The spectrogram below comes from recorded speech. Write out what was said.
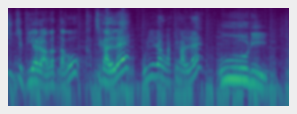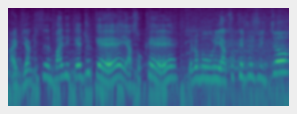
2주째 비아를 안 갔다고? 같이 갈래? 우리랑 같이 갈래? 우리 아이 비아키스는 빨리 깨줄게 약속해 여러분 우리 약속해 줄 수 있죠?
